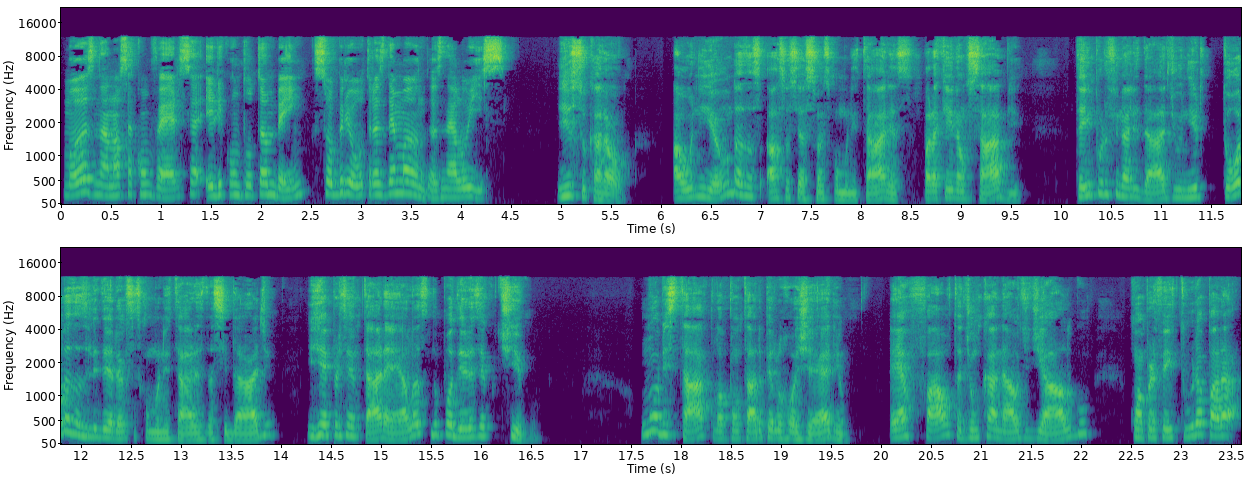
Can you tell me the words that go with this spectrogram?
Mas, na nossa conversa, ele contou também sobre outras demandas, né, Luiz? Isso, Carol. A União das Associações Comunitárias, para quem não sabe, tem por finalidade unir todas as lideranças comunitárias da cidade e representar elas no Poder Executivo. Um obstáculo apontado pelo Rogério é a falta de um canal de diálogo com a prefeitura para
